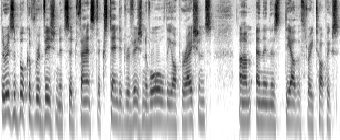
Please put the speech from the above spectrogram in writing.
There is a book of revision, it's advanced extended revision of all the operations. Um, and then there's the other three topics.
